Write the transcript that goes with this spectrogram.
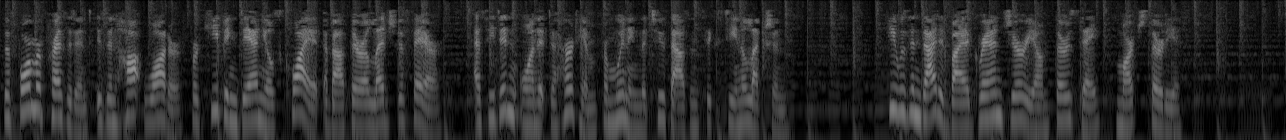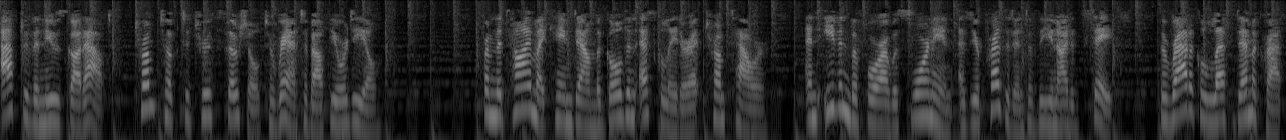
the former president is in hot water for keeping Daniels quiet about their alleged affair, as he didn't want it to hurt him from winning the 2016 election. He was indicted by a grand jury on Thursday, March 30th. After the news got out, Trump took to Truth Social to rant about the ordeal. From the time I came down the golden escalator at Trump Tower, and even before I was sworn in as your President of the United States, the radical left Democrats,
